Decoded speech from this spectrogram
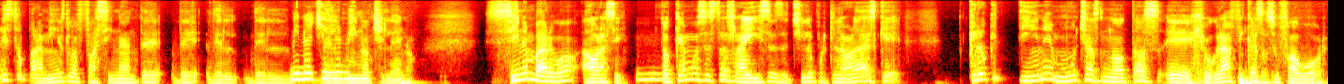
Esto para mí es lo fascinante de- del, del- Vino del chileno. vino chileno. Sin embargo, ahora sí, Ujú. toquemos estas raíces de Chile porque la verdad es que creo que tiene muchas notas eh, geográficas a su favor.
